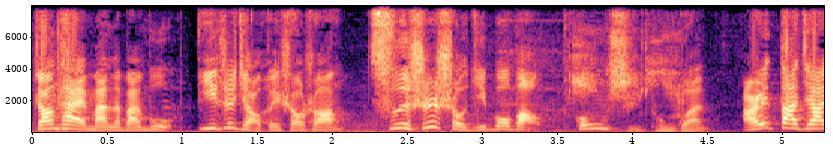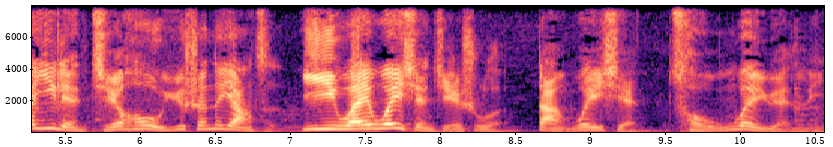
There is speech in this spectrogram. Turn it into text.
张太慢了半步，一只脚被烧伤。此时手机播报：恭喜通关。而大家一脸劫后余生的样子，以为危险结束了，但危险从未远离。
